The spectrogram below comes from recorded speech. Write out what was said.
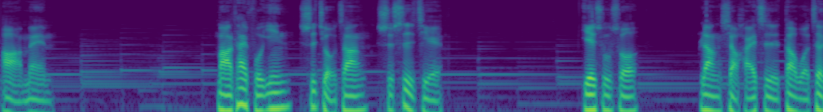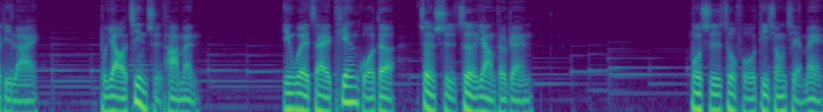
阿门。马太福音十九章十四节，耶稣说：“让小孩子到我这里来，不要禁止他们，因为在天国的正是这样的人。”牧师祝福弟兄姐妹。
